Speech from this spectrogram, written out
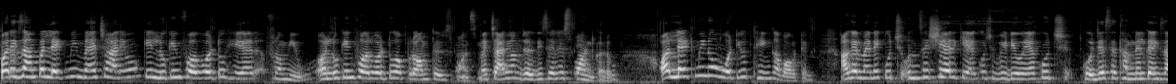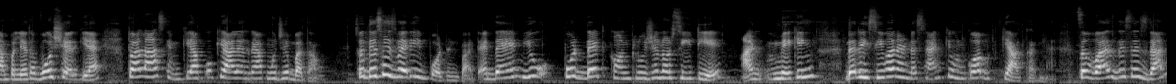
फॉर एग्ज़ाम्पल लेट मी मैं चाह रही हूँ कि looking forward to hear from you और looking forward to a prompt response मैं चाह रही हूँ आप जल्दी से रिस्पॉन्ड करो. और let me know what you think about it अगर मैंने कुछ उनसे शेयर किया है, कुछ वीडियो या कुछ जैसे थंबनेल का एग्जांपल लिया था, वो शेयर किया है तो आई लास्ट हिम कि आपको क्या लग रहा है, आप मुझे बताओ. So this is very important part. At the end you put that conclusion or CTA and making the receiver understand कि उनको अब क्या करना है. So once this is done,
